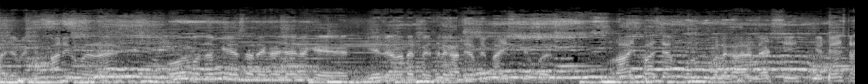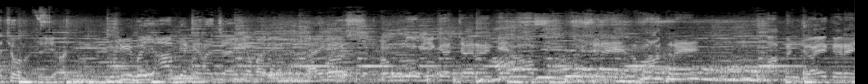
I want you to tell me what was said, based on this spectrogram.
आज हमें कुछ खाने को मिल रहा है। और मतलब कि ऐसा देखा जाए ना कि ये ज़्यादातर पैसे लगाते हैं अपने बाइक के ऊपर। और आज फ़र्स्ट टाइम फ़ूड ऊपर लगा रहे हैं लेट्स सी ये टेस्ट अच्छा होना चाहिए आज। जी भाई आप क्या कहना चाहेंगे हमारी बस हम लोग ये कहना चाह रहे हैं कि आप खुश रहें आबाद रहें आप इंजॉय करें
